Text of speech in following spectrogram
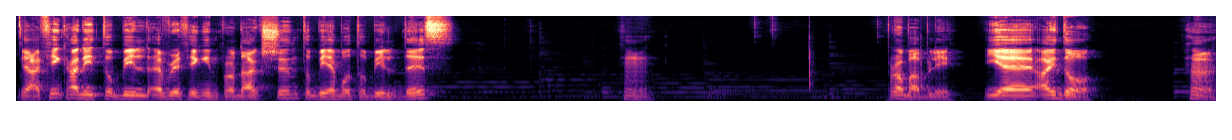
Yeah, I think I need to build everything in production to be able to build this. Hmm. Probably. Yeah, I do. Huh.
